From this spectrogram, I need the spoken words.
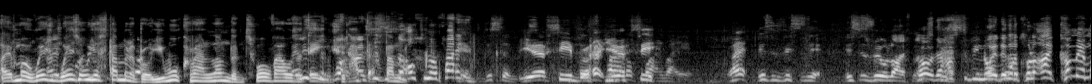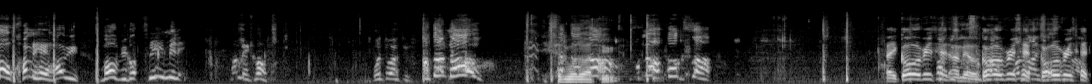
Hey, Mo, where's where's all your stamina, bro? You walk around London 12 hours a day. You should what, have that this is the stamina. ultimate fighting. Listen, UFC, bro. This UFC. Right, here, right? This is this is it. This is real life, man. Bro, there has to be no Wait, they're gonna book. pull it. Alright, come here, Mo. Come here. Hurry, Mo. We got three minutes. Come here, come. What do I do? I don't know. He said, what do I do? I'm not a boxer. Hey, go over his head, He's Amil. Go over his head. Go over his head.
